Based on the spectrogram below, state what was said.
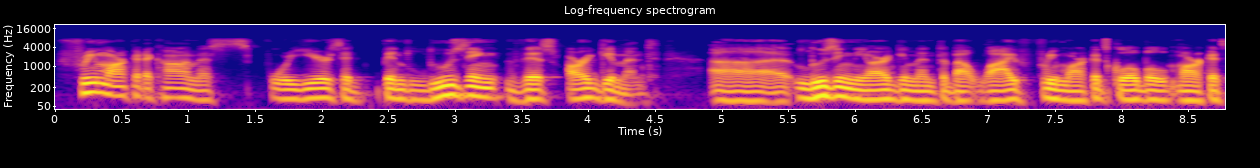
free market economists for years had been losing this argument, uh, losing the argument about why free markets, global markets,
